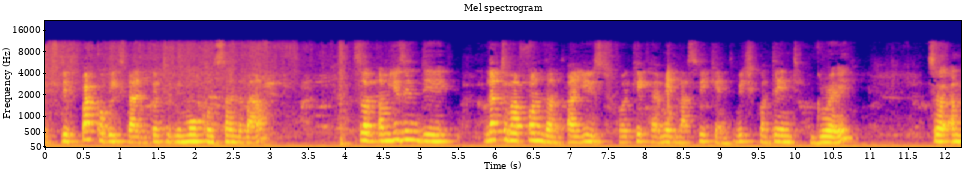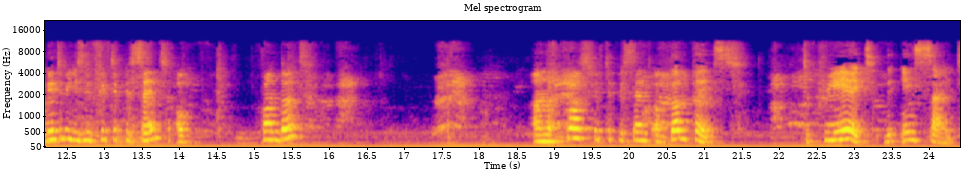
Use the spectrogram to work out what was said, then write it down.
It's the back of it that I'm going to be more concerned about. So I'm using the leftover fondant I used for a cake I made last weekend, which contained grey. So I'm going to be using 50% of fondant and of course 50% of gum paste to create the inside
